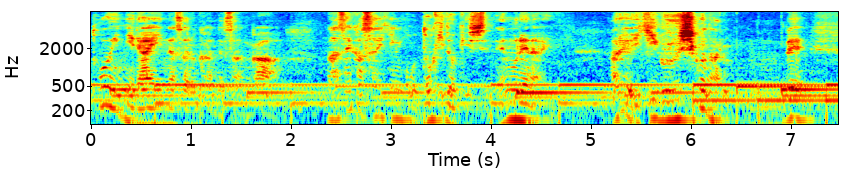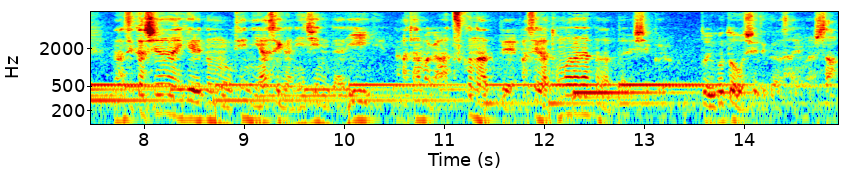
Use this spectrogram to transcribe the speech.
当院に来院なさる患者さんがなぜか最近こうドキドキして眠れない。あるいは息苦しくなる。でなぜか知らないけれども手に汗がにじんだり頭が熱くなって汗が止まらなくなったりしてくる。ということを教えてくださいました。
